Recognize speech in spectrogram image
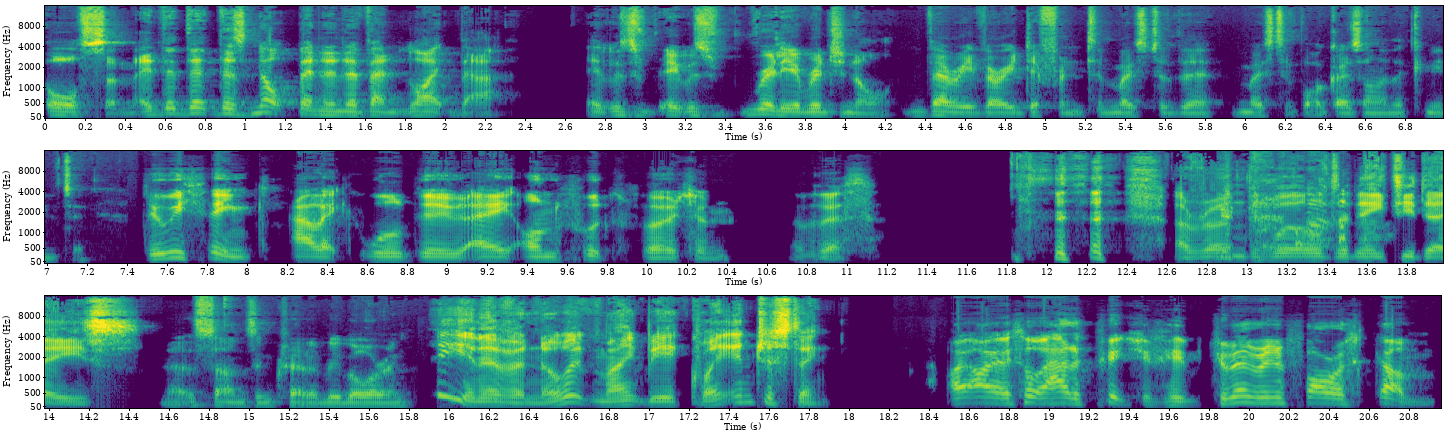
awesome. It, th- th- there's not been an event like that. It was it was really original, very very different to most of the most of what goes on in the community. Do we think Alec will do a on foot version of this? Around the world in 80 days. That sounds incredibly boring. You never know. It might be quite interesting. I, I thought I had a picture of him. Do you remember in Forrest Gump,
